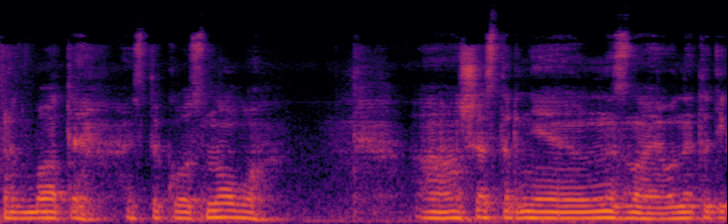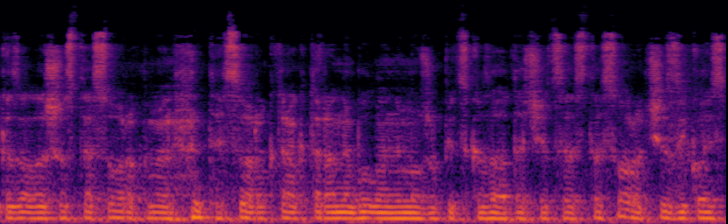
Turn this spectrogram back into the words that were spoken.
придбати ось таку основу. Шестерні не знаю. Вони тоді казали, що з Т-40. У мене Т-40 трактора не було, не можу підсказати, чи це з Т-40, чи з якогось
